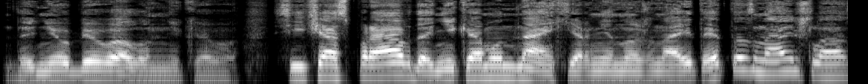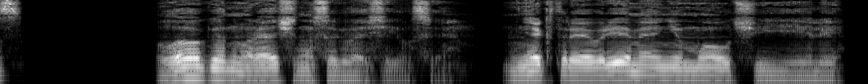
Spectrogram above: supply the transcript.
Да не убивал он никого. Сейчас правда никому нахер не нужна, и ты это знаешь, Лас. Логан мрачно согласился. Некоторое время они молча ели.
